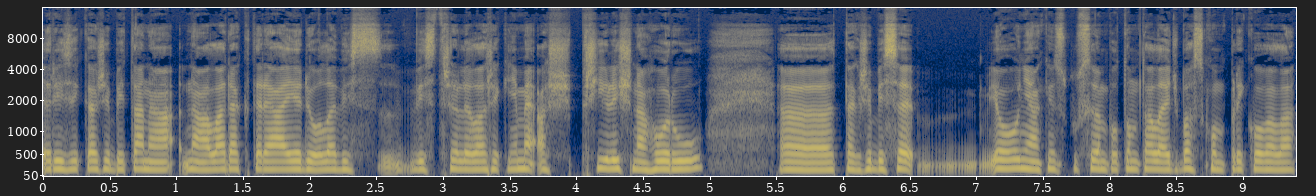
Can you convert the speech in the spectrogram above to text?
rizika, že by ta nálada, která je dole, vystřelila, řekněme, až příliš nahoru, eh, takže by se jo, nějakým způsobem potom ta léčba zkomplikovala,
